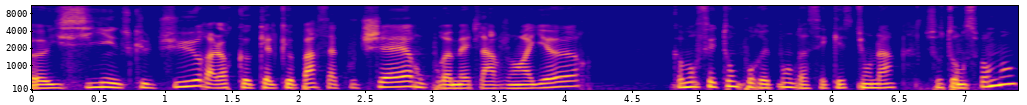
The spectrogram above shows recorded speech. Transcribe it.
euh, ici une sculpture alors que quelque part ça coûte cher On pourrait mettre l'argent ailleurs? Comment fait-on pour répondre à ces questions-là, surtout en ce moment?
